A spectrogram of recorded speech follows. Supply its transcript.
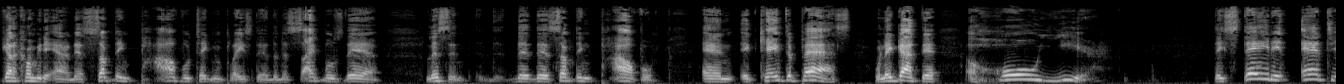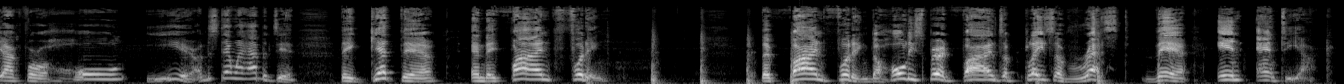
You got to come with me to end. There's something powerful taking place there. The disciples there, listen, there, there's something powerful. And it came to pass when they got there a whole year. They stayed in Antioch for a whole year. Understand what happens here? They get there and they find footing. They find footing. The Holy Spirit finds a place of rest there in Antioch.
